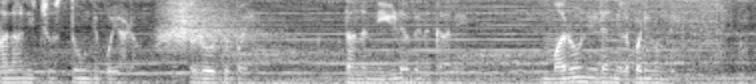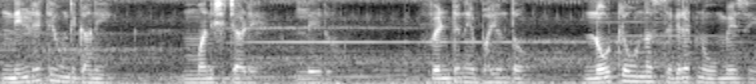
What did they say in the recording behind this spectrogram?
అలాని చూస్తూ ఉండిపోయాడు. రోడ్డుపై తన నీడ వెనకాలే మరో నీడ నిలబడి ఉంది. నీడైతే ఉంది కానీ మనిషి జాడే లేదు. వెంటనే భయంతో నోట్లో ఉన్న సిగరెట్ను ఉమ్మేసి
